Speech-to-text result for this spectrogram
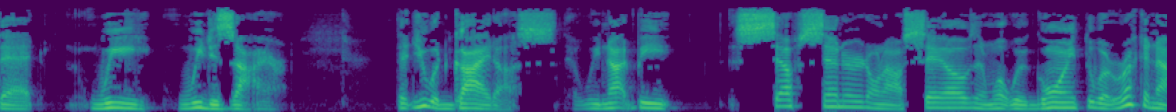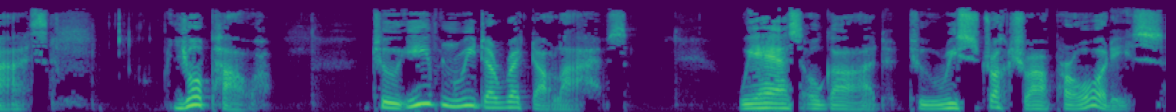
that we we desire, that you would guide us, that we not be self-centered on ourselves and what we're going through, but recognize your power to even redirect our lives. We ask, oh God, to restructure our priorities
